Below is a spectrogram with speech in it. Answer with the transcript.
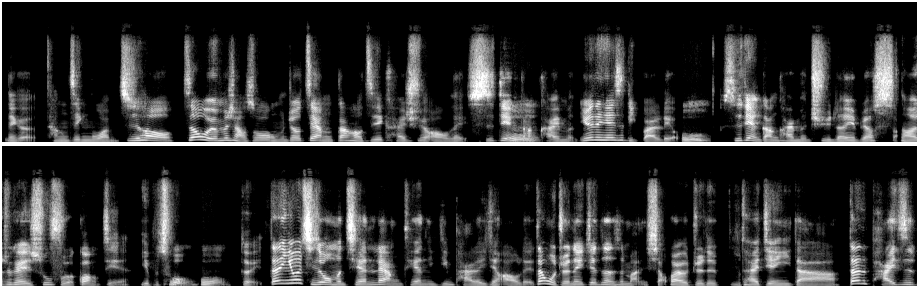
那个唐金湾之后，之后我原本想说我们就这样刚好直接开去奥莱，十点刚嗯开门，因为那天是礼拜六。嗯十点刚开门去，人也比较少，然后就可以舒服的逛街，也不错。嗯对，但因为其实我们前两天已经排了一件 Outlet，但我觉得那件真的是蛮小，后来我觉得不太建议大家。但是牌子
